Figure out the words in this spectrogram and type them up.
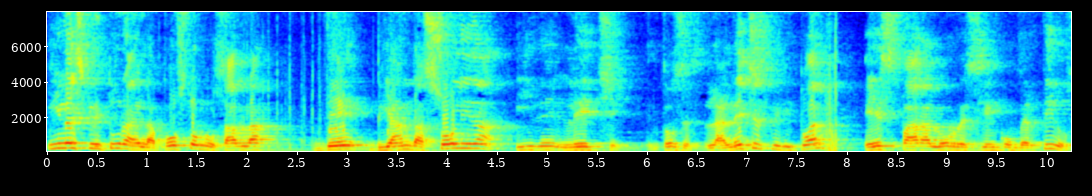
Y la escritura, el apóstol nos habla de vianda sólida y de leche. Entonces, la leche espiritual es para los recién convertidos.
